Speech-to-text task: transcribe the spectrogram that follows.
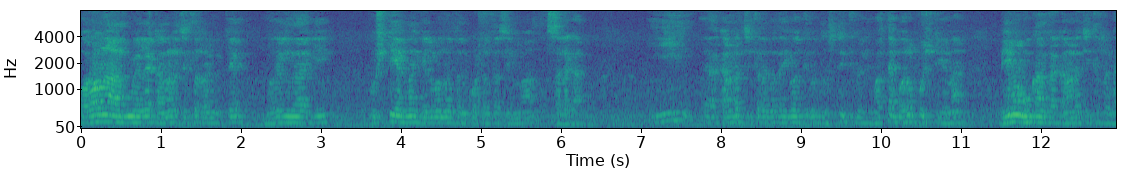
ಕೊರೋನಾ ಆದಮೇಲೆ ಕನ್ನಡ ಚಿತ್ರರಂಗಕ್ಕೆ ಮೊದಲನೇದಾಗಿ ಪುಷ್ಟಿಯನ್ನು ಗೆಲುವನ್ನು ತಂದುಕೊಟ್ಟಂಥ ಸಿನಿಮಾ ಸಲಗ. ಈ ಕನ್ನಡ ಚಿತ್ರರಂಗದ ಇವತ್ತಿನ ದುಸ್ಥಿತಿನಲ್ಲಿ ಮತ್ತೆ ಮರುಪುಷ್ಟಿಯನ್ನು ಭೀಮ ಮುಖಾಂತರ ಕನ್ನಡ ಚಿತ್ರರಂಗ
